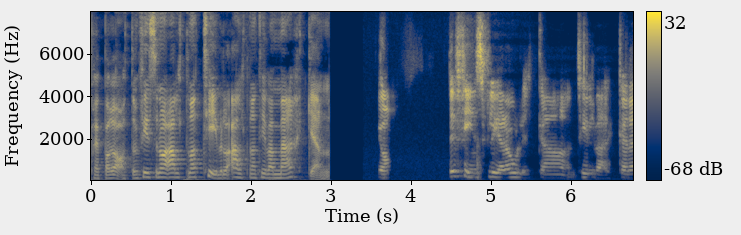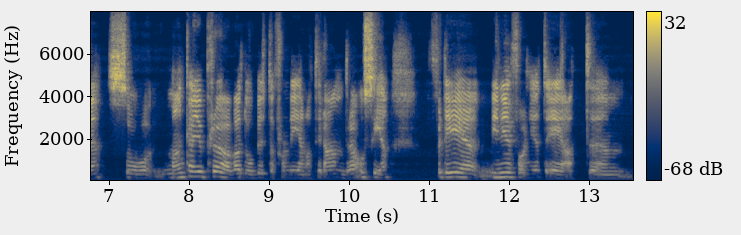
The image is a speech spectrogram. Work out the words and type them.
preparaten. Finns det några alternativ eller alternativa märken? Ja, det finns flera olika tillverkare, så man kan ju pröva då byta från det ena till det andra och se. För det, min erfarenhet är att um,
